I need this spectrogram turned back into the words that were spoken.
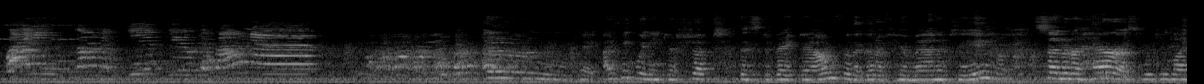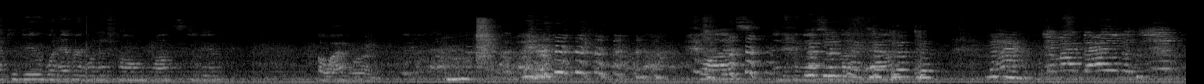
Ronnie's gonna give you the Rona! Okay, I think we need to shut this debate down for the good of humanity. Senator Harris, would you like to do what everyone at home wants to do? Oh, I would. Flies? Anything else you'd like to add? Am I dying again?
